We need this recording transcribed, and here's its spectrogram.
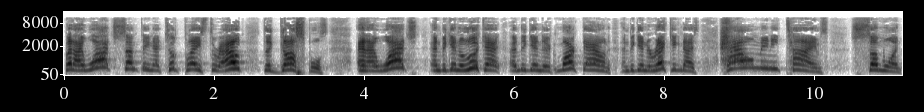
But I watched something that took place throughout the Gospels. And I watched and began to look at and begin to mark down and begin to recognize how many times someone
